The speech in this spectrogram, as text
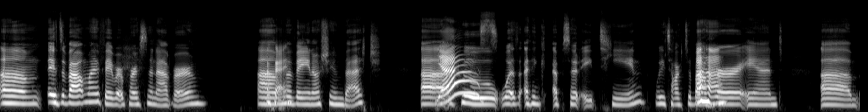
Um, it's about my favorite person ever. Um, Okay. MaVynee Oshun Betsch. Uh, who was I think episode 18. We talked about Uh-huh. her and um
